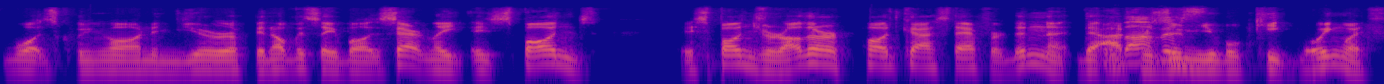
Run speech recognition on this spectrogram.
what's going on in Europe? And obviously, well, it certainly it spawned it spawned your other podcast effort, didn't it? That Well, I that presume was- you will keep going with.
